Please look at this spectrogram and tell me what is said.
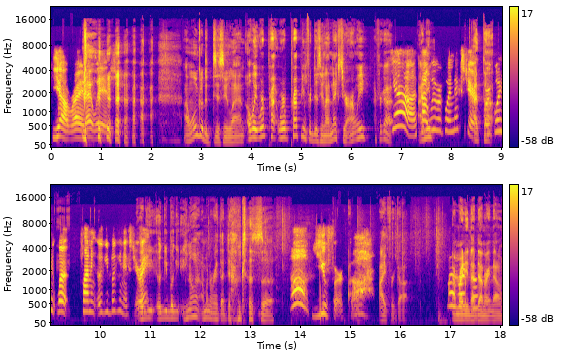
Yeah, right. I wish. I want to go to Disneyland. Oh wait, we're pre- we're prepping for Disneyland next year, aren't we? I forgot. yeah, I I thought need- we were going next year. I we're thought- going what? Planning Oogie Boogie next year, right? Oogie, Oogie Boogie. You know what? I'm gonna write that down because uh, you forgot. I forgot. My I'm writing that down right now.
